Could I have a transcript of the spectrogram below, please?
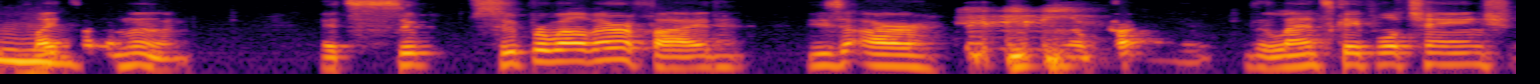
mm-hmm. lights on the moon. It's super, super well verified. These are you know, the landscape will change,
